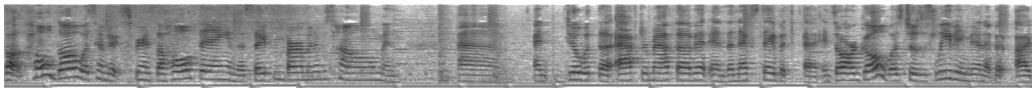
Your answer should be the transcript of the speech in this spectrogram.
the whole goal was him to experience the whole thing in the safe environment of his home, and um, and deal with the aftermath of it, and the next day. But uh, and so our goal was to just leave him in it, but I,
